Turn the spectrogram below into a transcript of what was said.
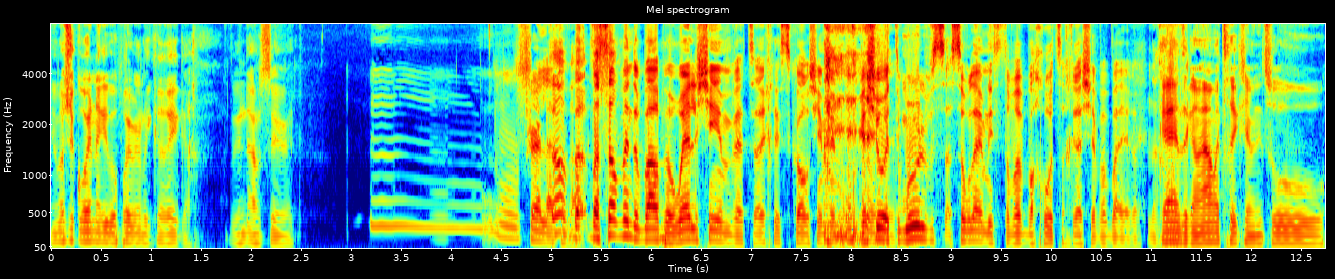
ממה שקורה נגיד בפרמייר ליג כרגע, במידה מסוימת. Mm, שאלה טוב, טובה. בסוף מדובר בוולשים, וצריך לזכור שאם הם יפגשו את וולפס, אסור להם להסתובב בחוץ אחרי שבע בערב. נכון. כן, זה גם היה מצחיק שהם ניסו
